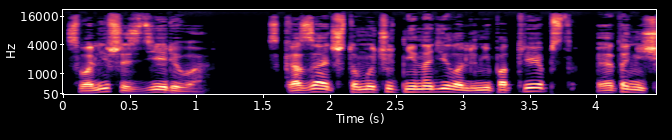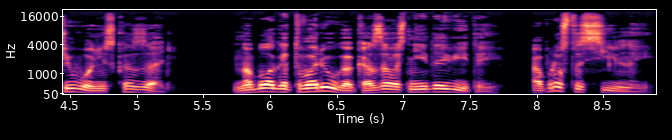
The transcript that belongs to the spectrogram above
свалившись с дерева. Сказать, что мы чуть не наделали непотребств, это ничего не сказать. Но благо тварюга оказалась не ядовитой, а просто сильной.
